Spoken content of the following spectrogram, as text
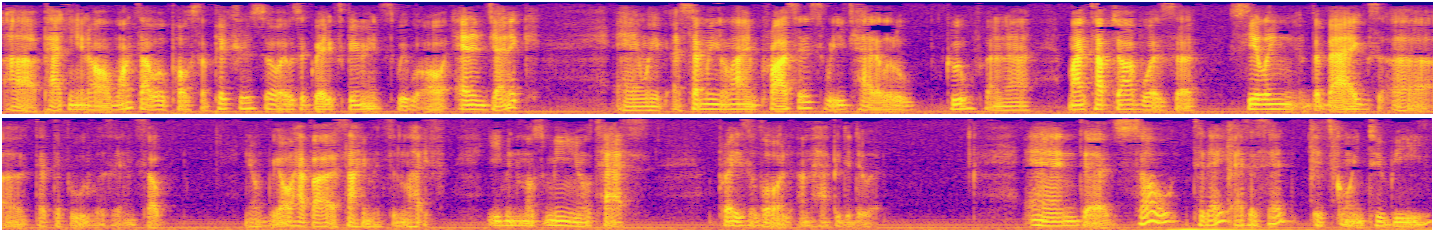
uh, packing it all once. I will post some pictures. So it was a great experience. We were all energetic, and we assembly line process. We each had a little group, and uh, my top job was uh, sealing the bags uh, that the food was in. So, you know, we all have our assignments in life, even the most menial tasks. Praise the Lord, I'm happy to do it. And uh, so today, as I said, it's going to be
